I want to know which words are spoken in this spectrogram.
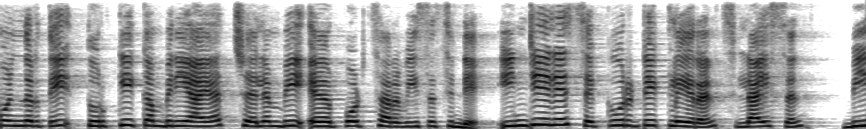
മുൻനിർത്തി തുർക്കി കമ്പനിയായ ചെലമ്പി എയർപോർട്ട് സർവീസസിന്റെ ഇന്ത്യയിലെ സെക്യൂരിറ്റി ക്ലിയറൻസ് ലൈസൻസ് ബി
